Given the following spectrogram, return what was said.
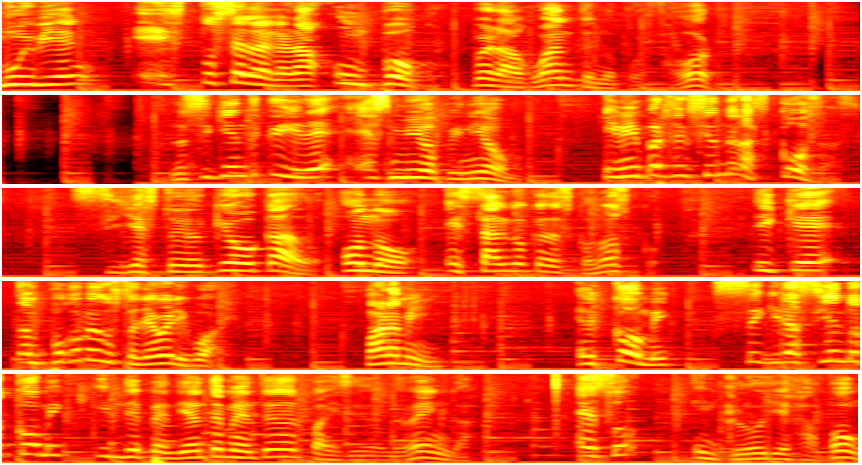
Muy bien, esto se alargará un poco, pero aguántenlo por favor. Lo siguiente que diré es mi opinión y mi percepción de las cosas. Si estoy equivocado o no es algo que desconozco y que tampoco me gustaría averiguar. Para mí, el cómic seguirá siendo cómic independientemente del país de donde venga. Eso incluye Japón.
